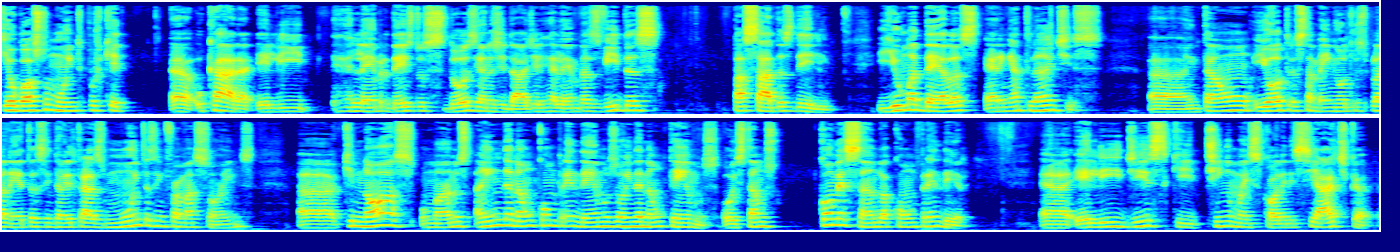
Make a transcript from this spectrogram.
que eu gosto muito porque uh, o cara, ele relembra, desde os 12 anos de idade, ele relembra as vidas passadas dele. E uma delas era em Atlantis. Uh, então, e outras também em outros planetas. Então, ele traz muitas informações uh, que nós, humanos, ainda não compreendemos ou ainda não temos, ou estamos começando a compreender. Uh, ele diz que tinha uma escola iniciática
